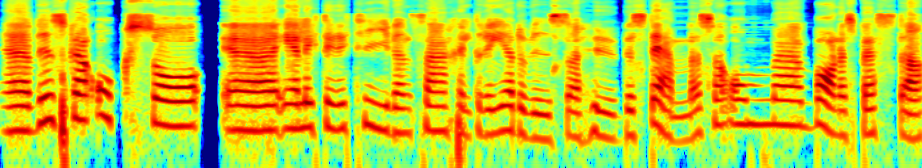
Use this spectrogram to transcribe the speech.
Eh, vi ska också eh, enligt direktiven särskilt redovisa hur bestämmelser om eh, barnets bästa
